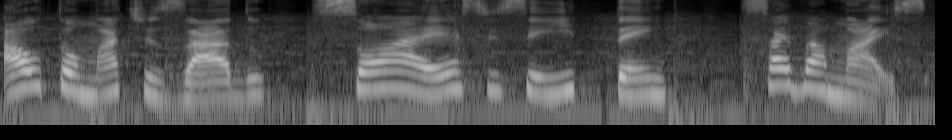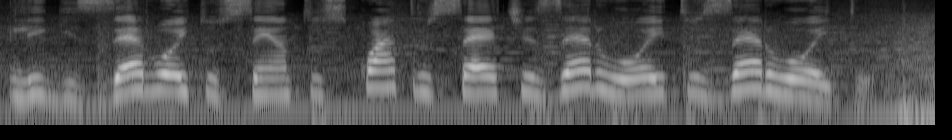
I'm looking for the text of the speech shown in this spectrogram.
automatizado, só a SCI tem. Saiba mais, ligue 0800 470808.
